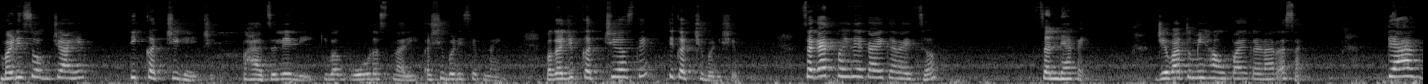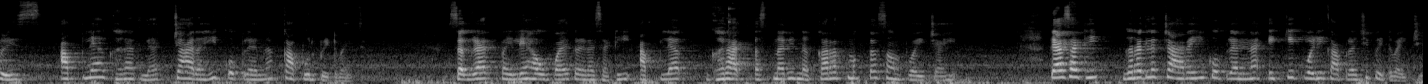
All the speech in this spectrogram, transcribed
बडीसोप जी आहे ती कच्ची घ्यायची. भाजलेली किंवा गोड असणारी अशी बडीशेप नाही. बघा जी कच्ची असते ती कच्ची बडीशेप. सगळ्यात पहिले काय करायचं? संध्याकाळी. जेव्हा तुम्ही हा उपाय करणार असाल. त्यावेळेस आपल्या घरातल्या चारही कोपऱ्यांना कापूर पेटवायचा. सगळ्यात पहिले हा उपाय करण्यासाठी आपल्या घरात असणारी नकारात्मकता संपवायची आहे. त्यासाठी घरातल्या चारही कोपऱ्यांना एक एक वडी कापराची पेटवायची.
